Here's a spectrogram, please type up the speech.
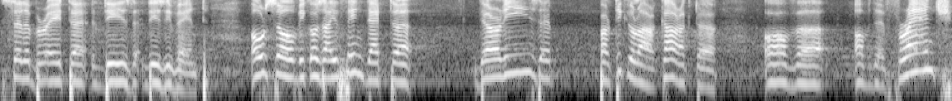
celebrate uh, this, this event. Also, because I think that uh, there is a particular character of, of the French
